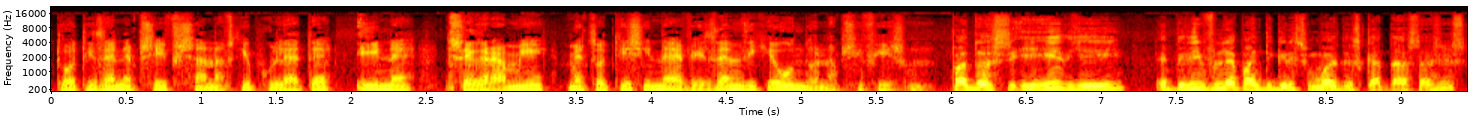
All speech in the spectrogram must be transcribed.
το ότι δεν ψήφισαν αυτοί που λέτε είναι σε γραμμή με το τι συνέβη. Δεν δικαιούνται να ψηφίσουν. Πάντως οι ίδιοι επειδή βλέπαν την κρισιμότητα της κατάστασης,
